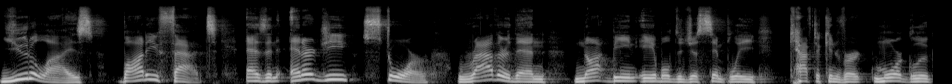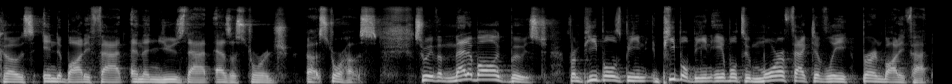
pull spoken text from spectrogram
utilize body fat as an energy store rather than not being able to just simply have to convert more glucose into body fat and then use that as a storage uh, storehouse. So we have a metabolic boost from people's being people being able to more effectively burn body fat.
